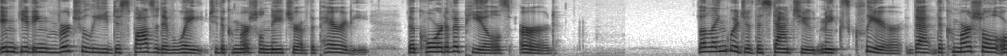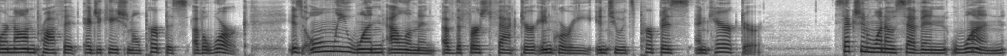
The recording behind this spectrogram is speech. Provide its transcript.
In giving virtually dispositive weight to the commercial nature of the parody, the Court of Appeals erred. The language of the statute makes clear that the commercial or nonprofit educational purpose of a work is only one element of the first factor inquiry into its purpose and character, Section 107 1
